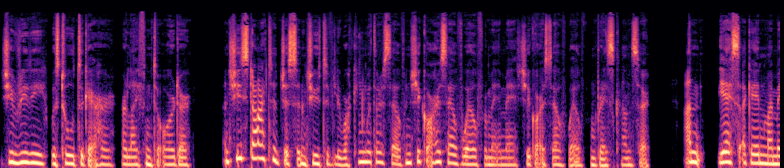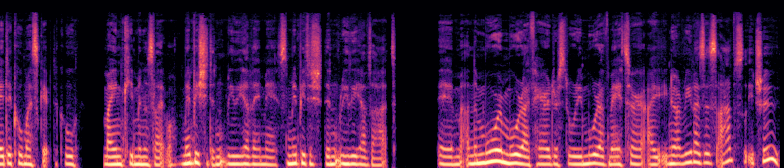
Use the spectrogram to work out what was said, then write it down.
she really was told to get her her life into order, and she started just intuitively working with herself, and she got herself well from MS. She got herself well from breast cancer, And yes, again, my medical, my skeptical mind came in and was like, well, maybe she didn't really have MS. Maybe she didn't really have that. Um, and the more and more I've heard her story, more I've met her, I you know I realise it's absolutely true.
